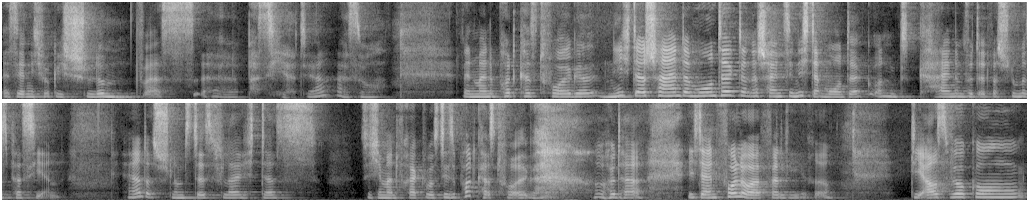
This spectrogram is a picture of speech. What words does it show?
es ja nicht wirklich schlimm, was äh, passiert, ja. Also wenn meine Podcast-Folge nicht erscheint am Montag, dann erscheint sie nicht am Montag und keinem wird etwas Schlimmes passieren. Ja, das Schlimmste ist vielleicht, dass sich jemand fragt, wo ist diese Podcast-Folge? Oder ich einen Follower verliere. Die Auswirkung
